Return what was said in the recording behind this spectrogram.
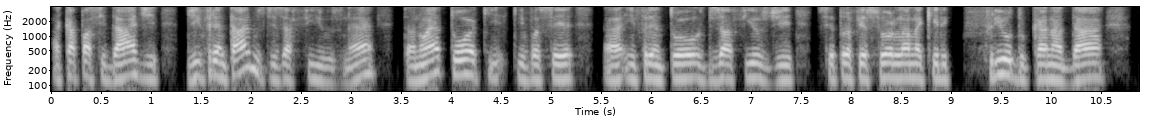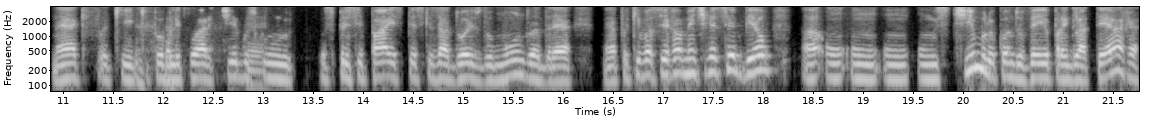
a capacidade de enfrentarmos desafios. Né? Então, não é à toa que, que você uh, enfrentou os desafios de ser professor lá naquele frio do Canadá, né? que, que, que publicou artigos é. com os principais pesquisadores do mundo, André, né, porque você realmente recebeu uh, um, um, um, estímulo quando veio para a Inglaterra,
